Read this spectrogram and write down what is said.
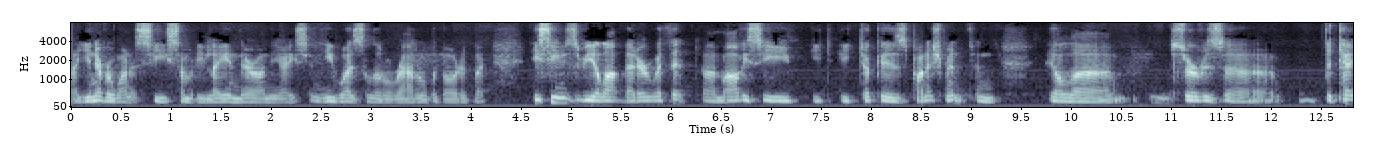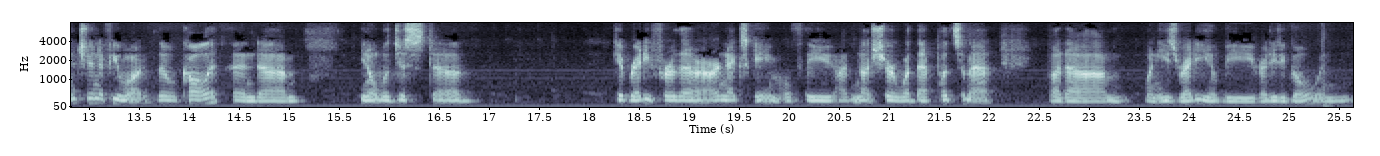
uh, you never want to see somebody laying there on the ice, and he was a little rattled about it, but he seems to be a lot better with it. Um, obviously, he he took his punishment and he'll uh, serve as uh, detention, if you want, they'll call it, and um, you know we'll just uh, get ready for the, our next game. Hopefully, I'm not sure what that puts him at, but um, when he's ready, he'll be ready to go, and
